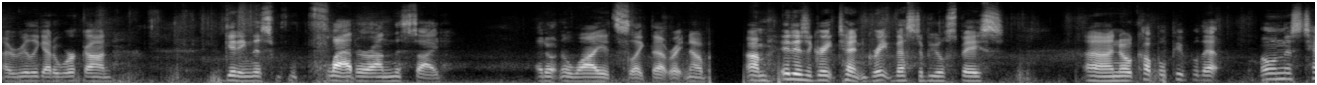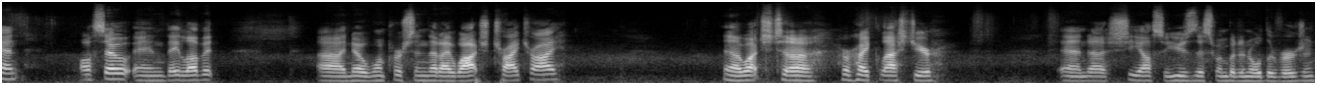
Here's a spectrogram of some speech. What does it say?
I really got to work on getting this flatter on this side. I don't know why it's like that right now. But, um, it is a great tent, great vestibule space. Uh, I know a couple people that own this tent also, and they love it. Uh, I know one person that I watched, Try Try. I watched uh, her hike last year, and uh, she also used this one, but an older version.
